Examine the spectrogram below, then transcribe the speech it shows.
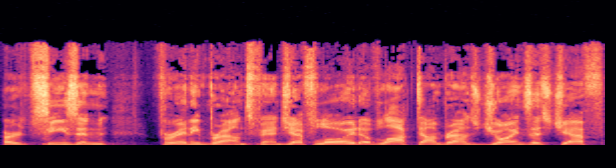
or season for any Browns fan. Jeff Lloyd of Locked On Browns joins us. Jeff,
